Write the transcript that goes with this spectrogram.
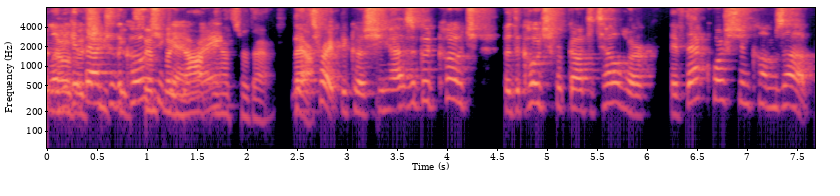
Let me get back to the coach simply again, not right? answer that. That's right, because she has a good coach, but the coach forgot to tell her if that question comes up,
